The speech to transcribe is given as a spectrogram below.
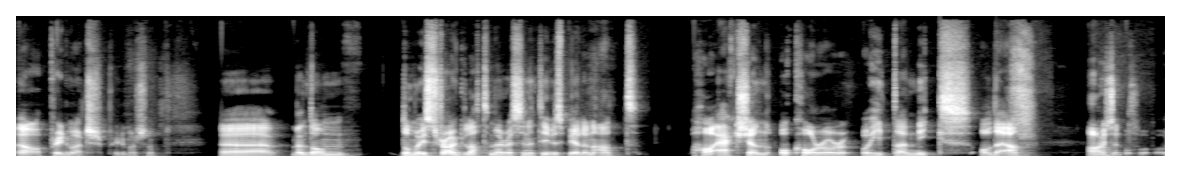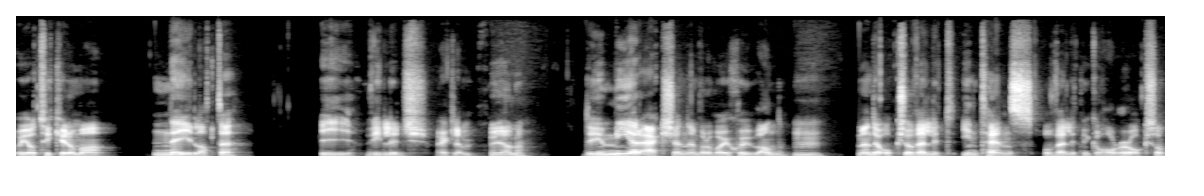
ja, pretty much. Pretty much så. Eh, men de, de har ju strugglat med Resident Evil-spelen att ha action och horror och hitta en mix av det. Ja, jag. Och jag tycker de har nailat det i Village, verkligen. Vad jävlar. Det är ju mer action än vad det var i sjuan. Mm. Men det är också väldigt intens och väldigt mycket horror också.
